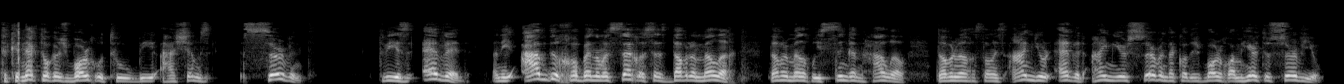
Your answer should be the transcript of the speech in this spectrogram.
To connect to Hakadosh Baruch Hu, to be Hashem's servant, to be his eved. And the Abducha ben Amasecha says, David Melech, David Melech, we sing on Hallel. David Melech is telling us, I'm your eved, I'm your servant, HaKadosh Baruch Hu, I'm here to serve you.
